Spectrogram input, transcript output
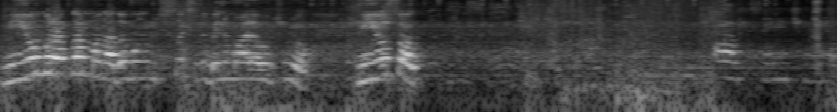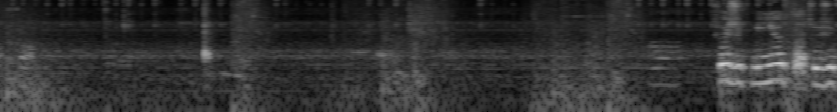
Minyon bırak lan bana adamın ultisi açıldı benim hala ultim yok. Minyon sal. Al senin için yapsam. Çocuk minyon sal çocuk.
